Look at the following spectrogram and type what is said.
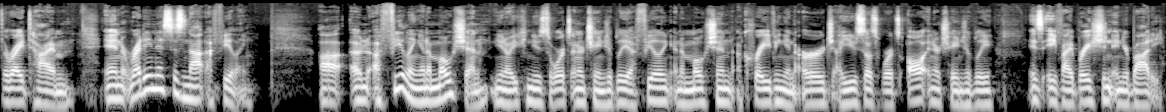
the right time. And readiness is not a feeling uh, an, a feeling, an emotion. You know, you can use the words interchangeably. A feeling, an emotion, a craving, an urge. I use those words all interchangeably. Is a vibration in your body.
